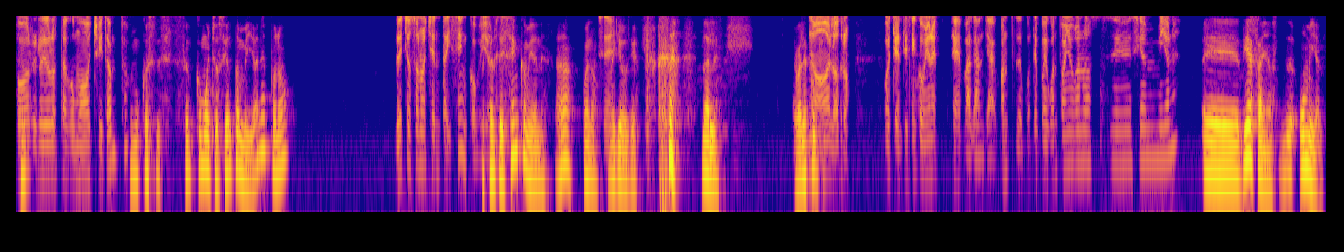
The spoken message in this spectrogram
por el euro está como a 8 y tanto. Son, como 800 millones, pues no. De hecho, son 85 millones. 85 millones. Ah, bueno, Sí. me equivoqué. Dale. Es No, el otro. 85 millones es bacán ya. ¿Cuánto, ¿Después de cuántos años ganas eh, 100 millones? Eh, 10 años, un millón.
